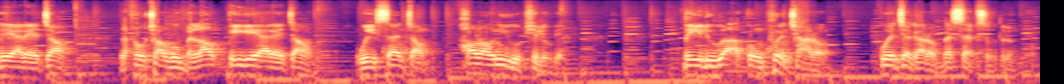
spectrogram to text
ခဲ့ရတဲ့အကြောင်းလက်ဖုတ်ချောက်ကိုဘလောက်ပေးခဲ့ရတဲ့အကြောင်းဝေဆန်းကြောင်းဟောင်းလောင်းကြီးကိုဖြစ်လို့ဗျာသေလူကအကုန်ဖွင့်ချတော့ကွဲချက်ကတော့ဘက်ဆက်ဆိုတယ်လို့မျိုး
